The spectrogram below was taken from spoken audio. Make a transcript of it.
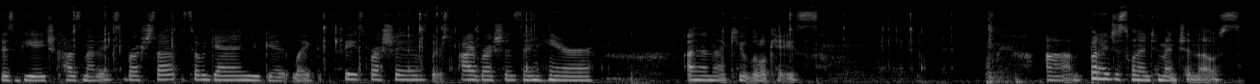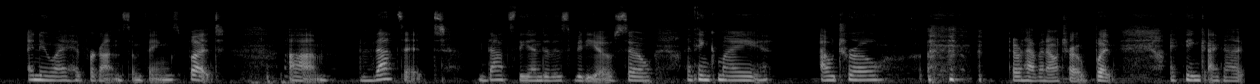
This BH Cosmetics brush set. So again, you get like face brushes, there's eye brushes in here, and then that cute little case. Um, but I just wanted to mention those. I knew I had forgotten some things, but um, that's it. That's the end of this video. So I think my outro I don't have an outro, but I think I got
